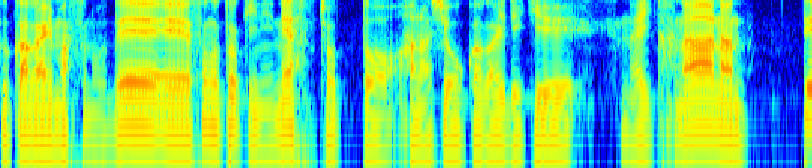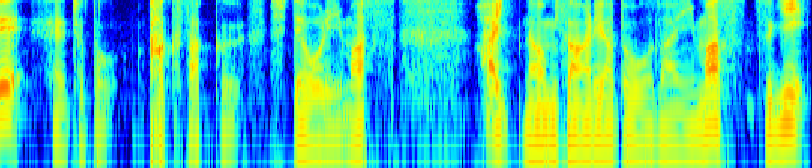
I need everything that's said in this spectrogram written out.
伺いますので、えー、その時にね、ちょっと話をお伺いできないかななんて、えちょっと画策しております。はい。直美さんありがとうございます。次。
